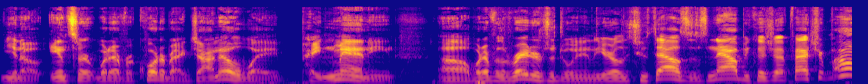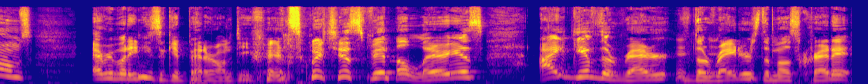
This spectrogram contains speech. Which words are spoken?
you know, insert whatever quarterback, John Elway, Peyton Manning, uh, whatever the Raiders were doing in the early 2000s. Now, because you have Patrick Mahomes, everybody needs to get better on defense, which has been hilarious. I give the Raider, the Raiders the most credit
